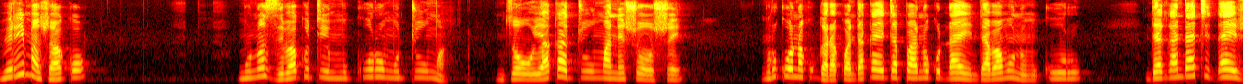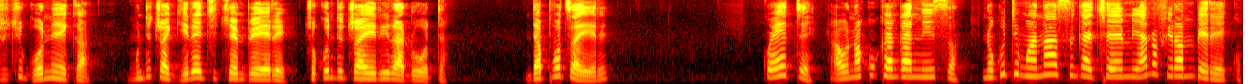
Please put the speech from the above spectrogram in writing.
Virima zvako? Munoziva kuti mukuru mutumwa nzou yakatumwa nesvosve muri kuona kugara kwandakaita pano kudai ndava munhu mukuru. Ndanga ndati dai zvichigoneka munditsvagire chichembere chokunditsvairira dota. Ndapotsa here? Kwete hauna kukanganisa. Nokuti mwana asingachemi anofira mubereko.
